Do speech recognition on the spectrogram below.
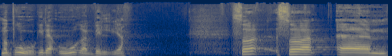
Nå bruker jeg det ordet 'vilje'. Så, så um,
